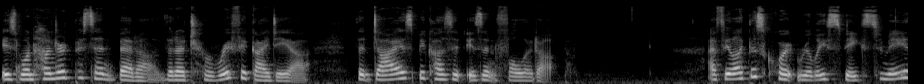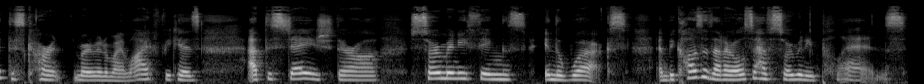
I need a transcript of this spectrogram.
is 100% better than a terrific idea that dies because it isn't followed up. I feel like this quote really speaks to me at this current moment of my life because at this stage there are so many things in the works, and because of that, I also have so many plans.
